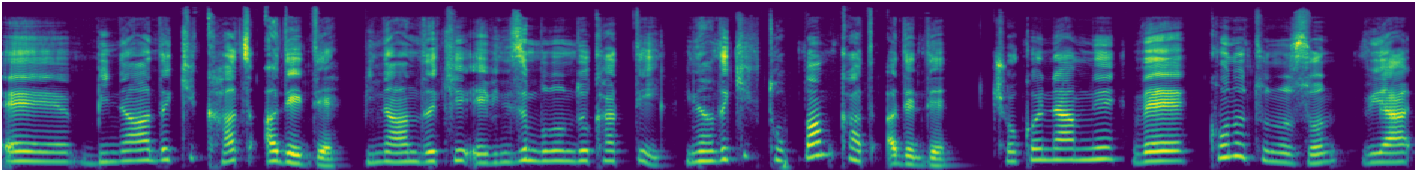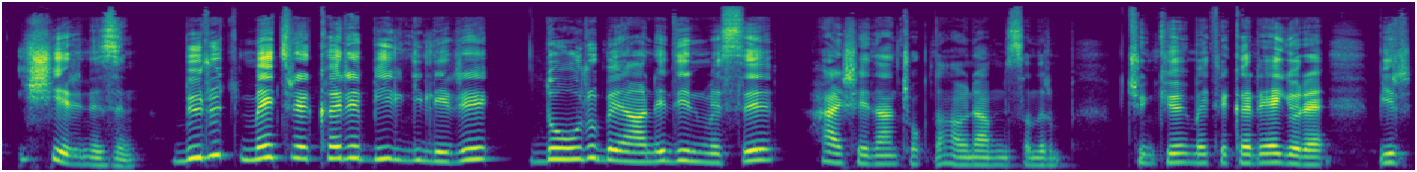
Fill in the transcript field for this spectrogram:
Ee, binadaki kat adedi, binadaki evinizin bulunduğu kat değil, binadaki toplam kat adedi çok önemli ve konutunuzun veya iş yerinizin brüt metrekare bilgileri doğru beyan edilmesi her şeyden çok daha önemli sanırım. Çünkü metrekareye göre bir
